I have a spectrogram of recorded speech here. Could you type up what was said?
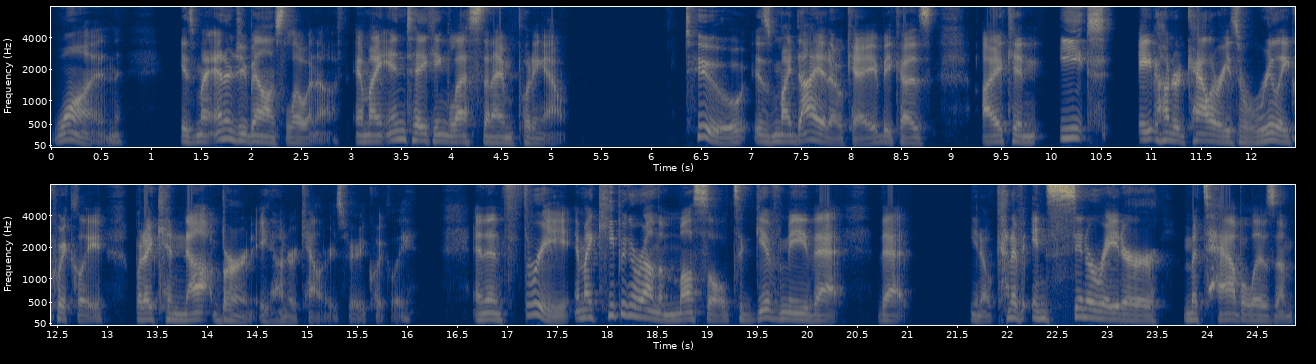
One, is my energy balance low enough? Am I intaking less than I'm putting out? Two, is my diet okay? Because I can eat 800 calories really quickly, but I cannot burn 800 calories very quickly. And then three, am I keeping around the muscle to give me that, that you know, kind of incinerator metabolism,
